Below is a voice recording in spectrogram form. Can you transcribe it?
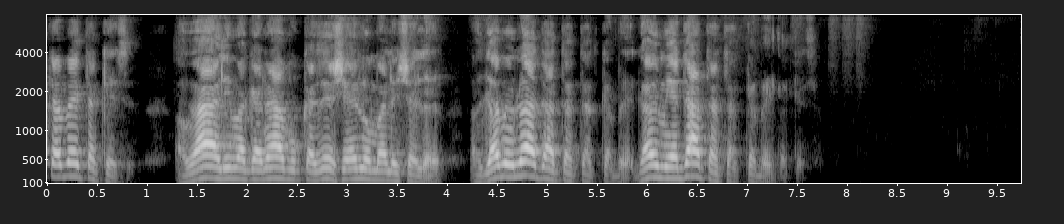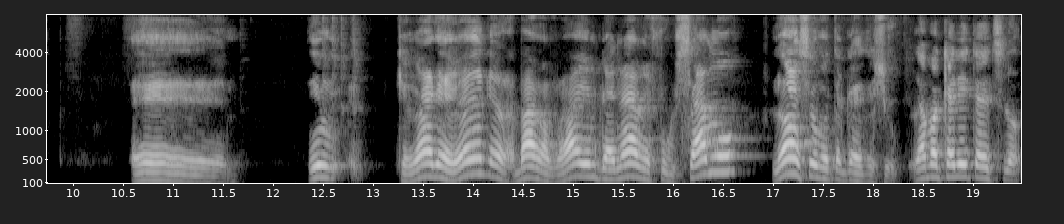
תקבל את הכסף. אבל אם הגנב הוא כזה שאין לו מה לשלם, אז גם אם לא ידעת אתה תקבל, גם אם ידעת אתה תקבל את הכסף. אה, אם כיוון דלא אמר רבה, אם גנב מפורסם הוא, לא עשו בו תקנת השוק. למה קנית אצלו?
